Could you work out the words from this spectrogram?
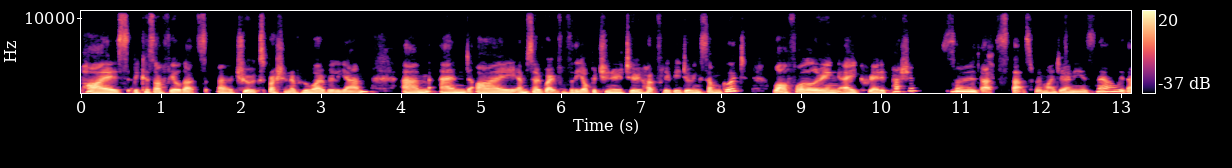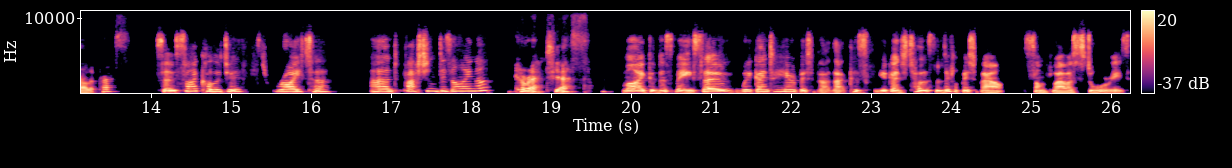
pies because I feel that's a true expression of who I really am. Um, and I am so grateful for the opportunity to hopefully be doing some good while following a creative passion. So mm. that's that's where my journey is now with Owlet Press. So psychologist, writer, and fashion designer. Correct. Yes. My goodness me. So we're going to hear a bit about that because you're going to tell us a little bit about sunflower stories.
